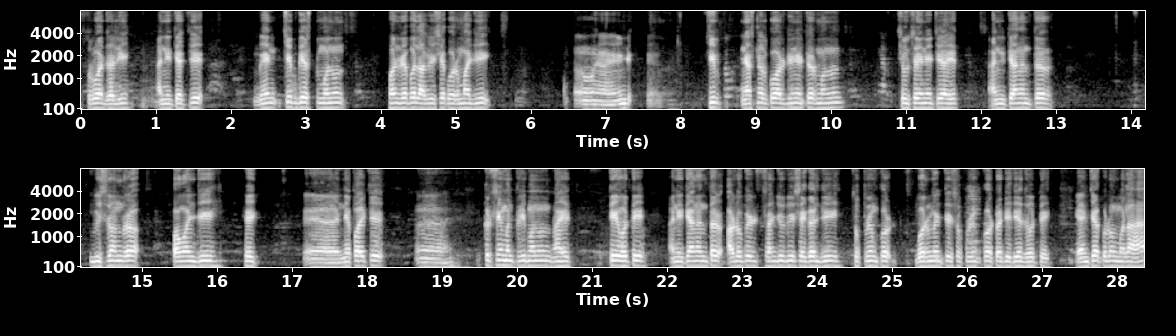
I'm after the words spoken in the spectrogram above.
सुरुवात झाली आणि त्याचे मेन चीफ गेस्ट म्हणून ऑनरेबल अभिषेक वर्माजी चीफ नॅशनल कोऑर्डिनेटर म्हणून शिवसेनेचे आहेत. आणि त्यानंतर विश्वेंद्र पवनजी हे नेपाळचे कृषीमंत्री कृषी मंत्री म्हणून आहेत. ते होते. आणि त्यानंतर ॲडव्होकेट संजीवजी सेगलजी सुप्रीम कोर्ट गव्हर्नमेंटचे सुप्रीम कोर्टाचे जज होते यांच्याकडून मला हा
